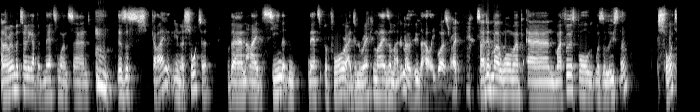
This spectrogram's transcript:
And I remember turning up at nets once, and there's this guy, you know, shorter than I'd seen at nets before. I didn't recognize him. I don't know who the hell he was, right? so I did my warm up, and my first ball was a loosener, short,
